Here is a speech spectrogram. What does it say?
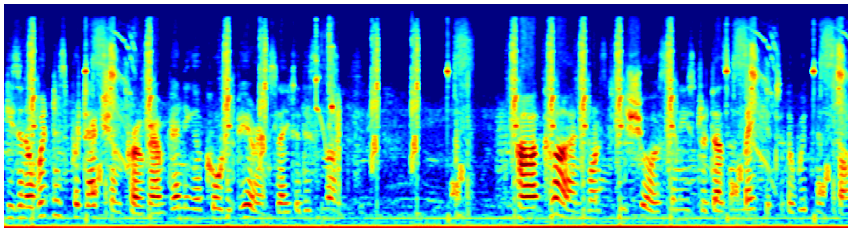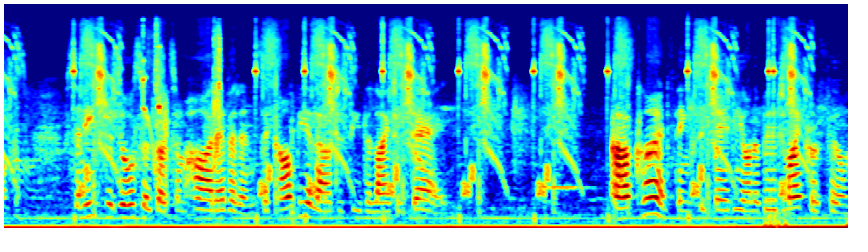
He's in a witness protection program pending a court appearance later this month. Our client wants to be sure Sinistra doesn't make it to the witness box. Sinistra's also got some hard evidence that can't be allowed to see the light of day. Our client thinks it may be on a bit of microfilm.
